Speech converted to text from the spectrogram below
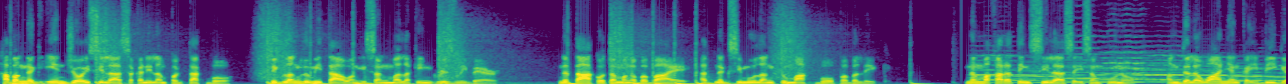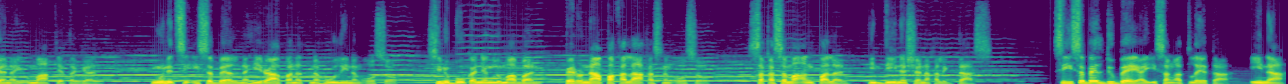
Habang nag-enjoy sila sa kanilang pagtakbo, biglang lumitaw ang isang malaking grizzly bear. Natakot ang mga babae at nagsimulang tumakbo pabalik. Nang makarating sila sa isang puno, ang dalawa niyang kaibigan ay umakyat agad. Ngunit si Isabel nahirapan at nahuli ng oso. Sinubukan niyang lumaban pero napakalakas ng oso. Sa kasamaang palad, hindi na siya nakaligtas. Si Isabel Dubé ay isang atleta, ina,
